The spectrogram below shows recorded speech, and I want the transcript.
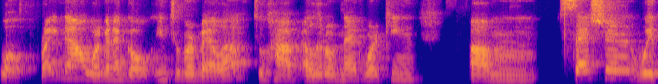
well, right now we're gonna go into Virbela to have a little networking um, session with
